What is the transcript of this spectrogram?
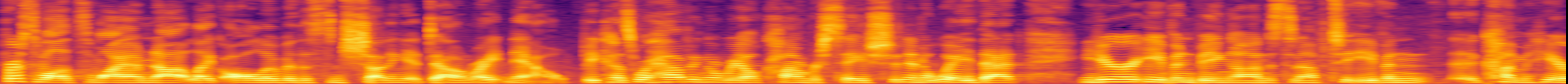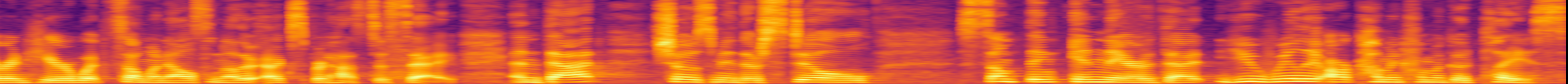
first of all, it's why I'm not like all over this and shutting it down right now because we're having a real conversation in a way that you're even being honest enough to even uh, come here and hear what someone else, another expert, has to say. And that shows me there's still something in there that you really are coming from a good place.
